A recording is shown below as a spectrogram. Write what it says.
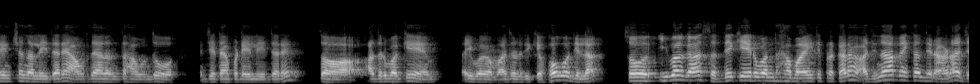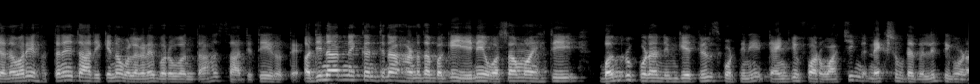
ಟೆನ್ಷನ್ ಅಲ್ಲಿ ಇದ್ದಾರೆ ಅವ್ರದೇ ಆದಂತಹ ಒಂದು ಜಟಾಪಟಿಯಲ್ಲಿ ಇದ್ದಾರೆ. ಸೊ ಅದ್ರ ಬಗ್ಗೆ ಇವಾಗ ಮಾತಾಡೋದಕ್ಕೆ ಹೋಗೋದಿಲ್ಲ. ಸೊ ಇವಾಗ ಸದ್ಯಕ್ಕೆ ಇರುವಂತಹ ಮಾಹಿತಿ ಪ್ರಕಾರ ಹದಿನಾರನೇ ಕಂತಿನ ಹಣ ಜನವರಿ ಹತ್ತನೇ ತಾರೀಕಿನ ಒಳಗಡೆ ಬರುವಂತಹ ಸಾಧ್ಯತೆ ಇರುತ್ತೆ. ಹದಿನಾರನೇ ಕಂತಿನ ಹಣದ ಬಗ್ಗೆ ಏನೇ ಹೊಸ ಮಾಹಿತಿ ಬಂದ್ರೂ ಕೂಡ ನಿಮ್ಗೆ ತಿಳಿಸ್ಕೊಡ್ತೀನಿ. Thank you for watching next ವಿಡಿಯೋದಲ್ಲಿ ಸಿಗೋಣ.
